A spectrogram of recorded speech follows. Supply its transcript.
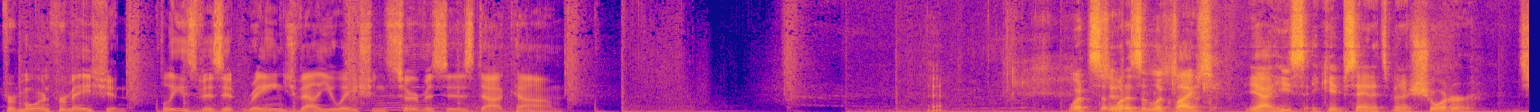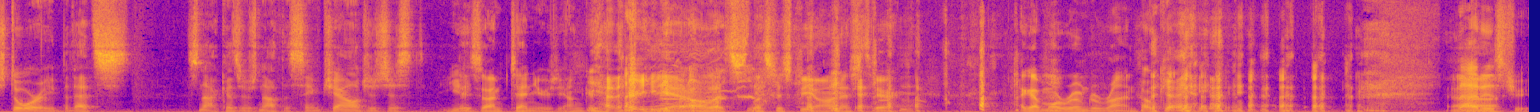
For more information, please visit rangevaluationservices.com. What's so, what does it look like? Yeah, he's, he keeps saying it's been a shorter story, but that's it's not because there's not the same challenge. It's just you. I'm ten years younger. Yeah, there you, you go. know, let's let's just be honest here. I got more room to run. Okay, that uh, is true.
